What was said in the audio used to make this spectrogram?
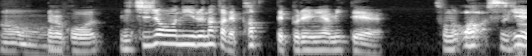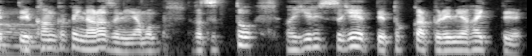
あなんかこう、日常にいる中でパッてプレミア見て、その、あ、すげえっていう感覚にならずに、いやもう、なんかずっと、あイギリスすげえっていうとこからプレミア入って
